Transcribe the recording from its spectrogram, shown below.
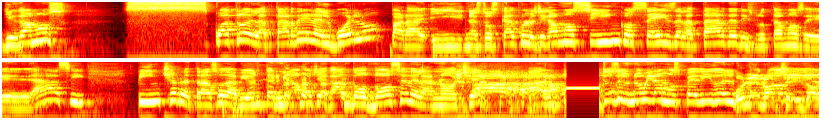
llegamos 4 de la tarde era el vuelo para y nuestros cálculos llegamos 5, 6 de la tarde, disfrutamos de ah sí, pinche retraso de avión, terminamos llegando 12 de la noche al p- entonces no hubiéramos pedido el Una noche y dos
